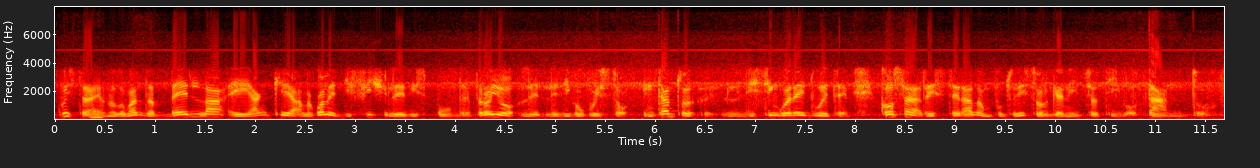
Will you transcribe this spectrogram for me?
Questa è una domanda bella e anche alla quale è difficile rispondere, però io le, le dico questo, intanto eh, distinguerei due temi. Cosa resterà da un punto di vista organizzativo? Tanto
